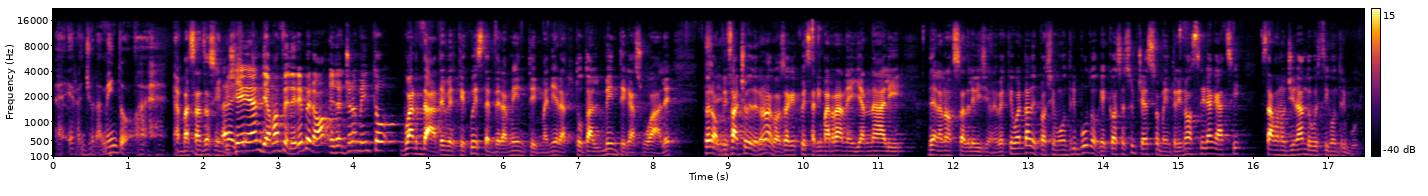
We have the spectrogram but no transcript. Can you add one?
Eh, il ragionamento eh, è abbastanza semplice e andiamo a vedere però il ragionamento, guardate perché questo è veramente in maniera totalmente casuale, però sì. vi faccio vedere una cosa che questa rimarrà negli annali della nostra televisione, perché guardate il prossimo contributo, che cosa è successo mentre i nostri ragazzi stavano girando questi contributi.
